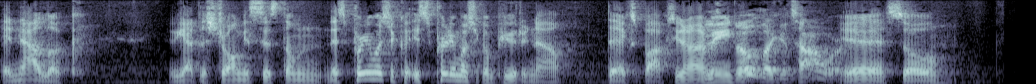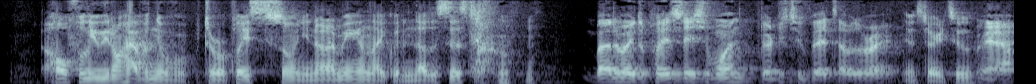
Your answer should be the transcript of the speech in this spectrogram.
And now look, we got the strongest system. It's pretty much a, it's pretty much a computer now. The Xbox. You know what I mean? built like a tower. Yeah. So hopefully we don't have a new to replace it soon. You know what I mean? Like with another system. By the way, the PlayStation 1, 32 bits. I was right. it's thirty two. Yeah.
